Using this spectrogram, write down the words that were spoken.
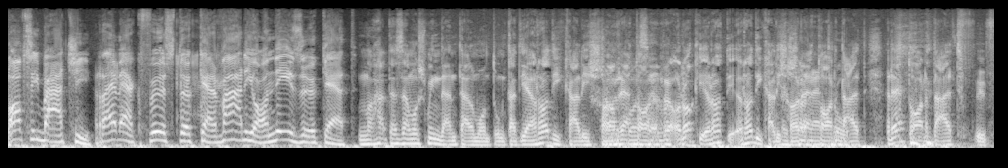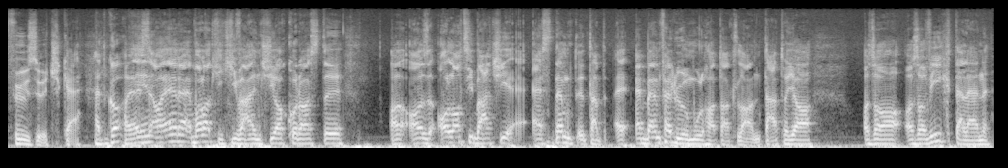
Laci bácsi, remek főztökkel várja a nézőket! Na hát ezzel most mindent elmondtunk, tehát ilyen radikálisan, retar, raki, rati, radikálisan retardált, retardált fő- főzőcske. Hát ga- ha, ez, én- ha erre valaki kíváncsi, akkor azt a, az, a Laci bácsi ezt nem, tehát ebben felülmúlhatatlan. Tehát, hogy a, az, a, az a végtelen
